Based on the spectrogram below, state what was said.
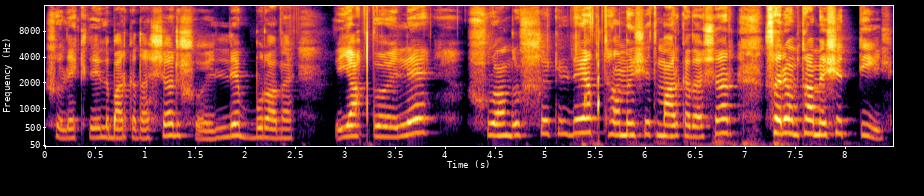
Şöyle ekleyelim arkadaşlar. Şöyle buranı yap böyle. Şu anda şu şekilde yap. Tam eşit mi arkadaşlar? Sanırım tam eşit değil.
